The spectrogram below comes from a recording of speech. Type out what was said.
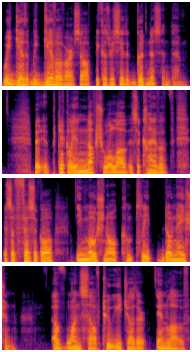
We give we give of ourselves because we see the goodness in them. But uh, particularly in nuptial love, it's a kind of a it's a physical, emotional, complete donation of oneself to each other in love.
